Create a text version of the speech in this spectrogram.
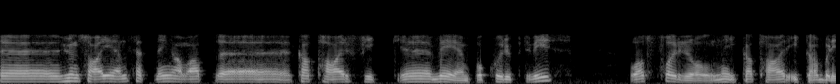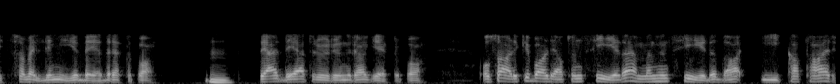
Eh, hun sa i en setning om at eh, Qatar fikk eh, VM på korrupt vis, og at forholdene i Qatar ikke har blitt så veldig mye bedre etterpå. Mm. Det er det jeg tror hun reagerte på. Og så er det ikke bare det at hun sier det, men hun sier det da i Qatar.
